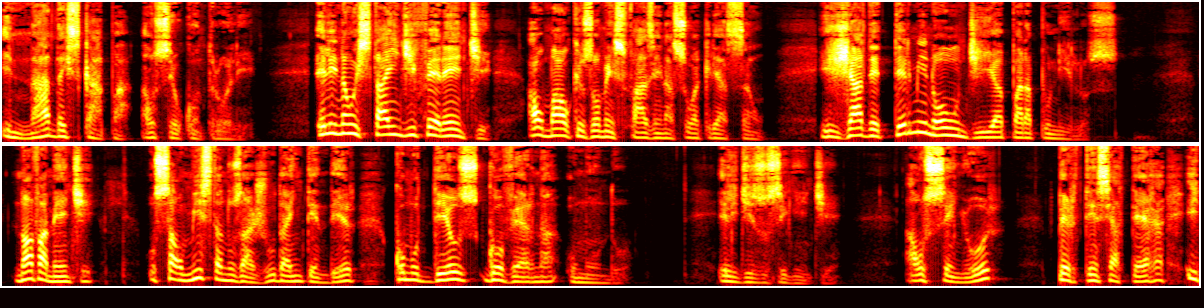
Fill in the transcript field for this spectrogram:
e nada escapa ao seu controle. Ele não está indiferente ao mal que os homens fazem na sua criação e já determinou um dia para puni-los. Novamente, o salmista nos ajuda a entender como Deus governa o mundo. Ele diz o seguinte: Ao Senhor pertence a terra e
